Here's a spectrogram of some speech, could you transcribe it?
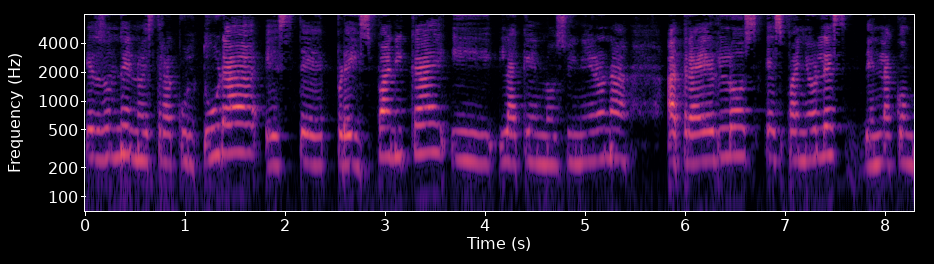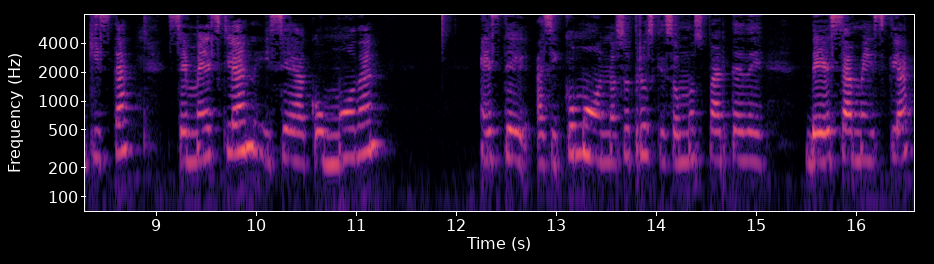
es donde nuestra cultura este, prehispánica y la que nos vinieron a, traer los españoles en la conquista se mezclan y se acomodan, este, así como nosotros que somos parte de, esa mezcla.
